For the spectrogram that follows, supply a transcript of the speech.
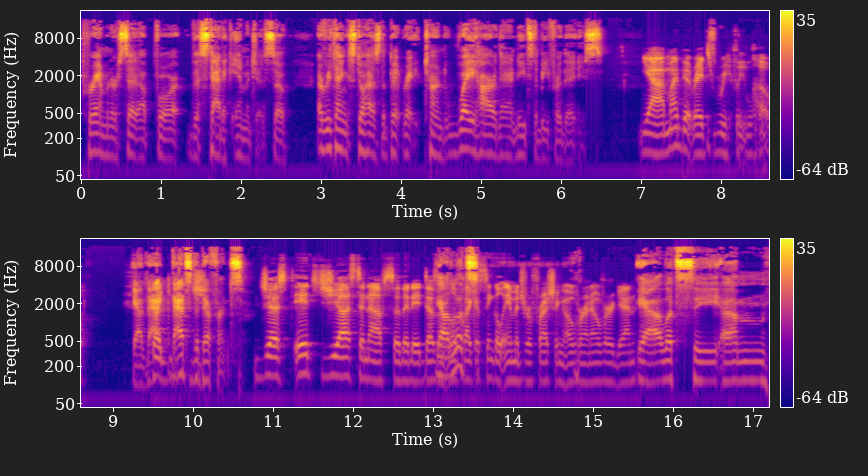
parameters set up for the static images. So everything still has the bit rate turned way higher than it needs to be for these. Yeah, my bit rate's really low. Yeah, that Like, that's the difference. Just it's just enough so that it doesn't Yeah, look like a single image refreshing over and over again. Yeah, let's see. Um,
